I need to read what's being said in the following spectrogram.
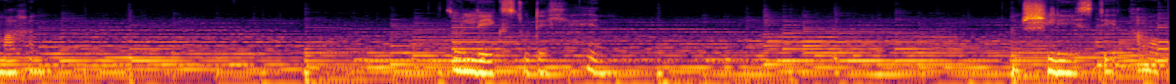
machen. So legst du dich hin und schließt die Augen.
